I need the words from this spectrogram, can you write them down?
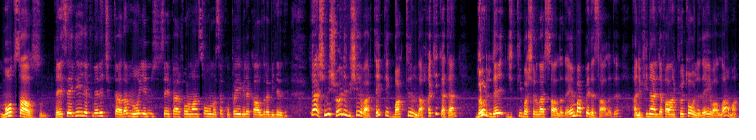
Mod sağ olsun. PSG ile finale çıktı adam. No yerin üst düzey performansı olmasa kupayı bile kaldırabilirdi. Ya şimdi şöyle bir şey var. Tek tek baktığında hakikaten dördü de ciddi başarılar sağladı. Mbappe de sağladı. Hani finalde falan kötü oynadı eyvallah ama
